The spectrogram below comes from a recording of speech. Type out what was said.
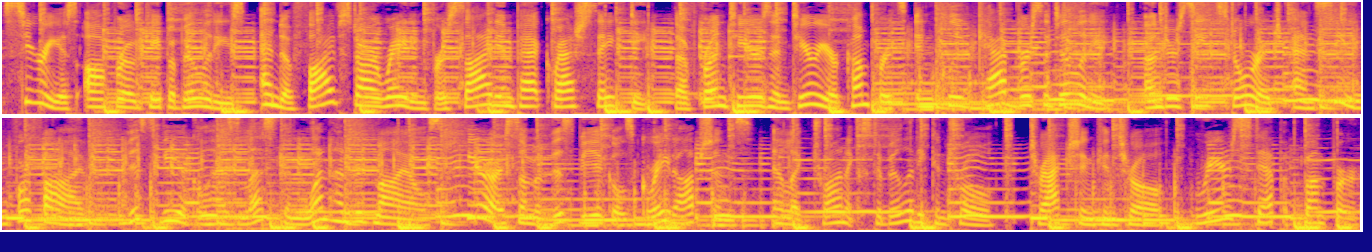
serious off-road capabilities, and a five-star rating for side impact crash safety. The Frontier's interior comforts include cab versatility, under-seat storage, and seating for five. This vehicle has less than 100 miles. Here are some of this vehicle's great options. Electronic stability control, traction control, rear step bumper,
